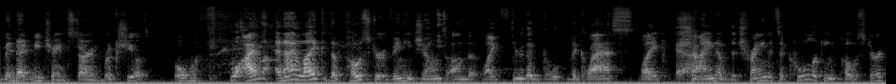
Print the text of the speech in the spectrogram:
Midnight Meat Train starring Brooke Shields. Well, Well, I and I like the poster of Vinnie Jones on the like through the gl- the glass like Yeah. shine of the train. It's a cool looking poster,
